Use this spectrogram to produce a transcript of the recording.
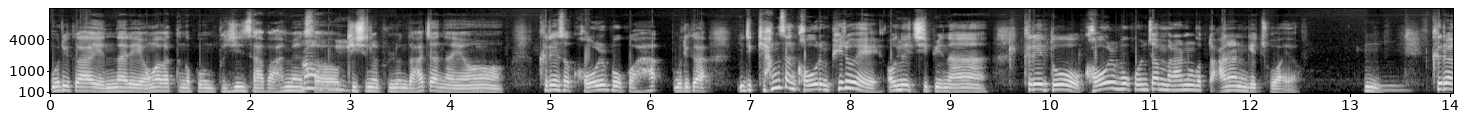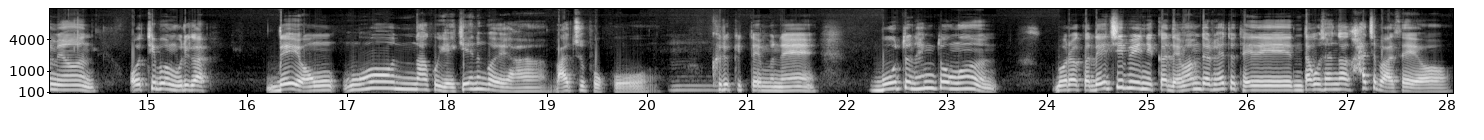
우리가 옛날에 영화 같은 거 보면 분신사바 하면서 아, 네. 귀신을 부른다 하잖아요. 그래서 거울 보고 하- 우리가 이렇게 항상 거울은 필요해. 어느 집이나. 그래도 거울 보고 혼잣말 하는 것도 안 하는 게 좋아요. 음. 그러면 어떻게 보면 우리가 내 영혼하고 얘기하는 거야. 마주 보고. 음, 그렇기 때문에 모든 행동은 뭐랄까 내 집이니까 내 맘대로 해도 된다고 생각하지 마세요.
